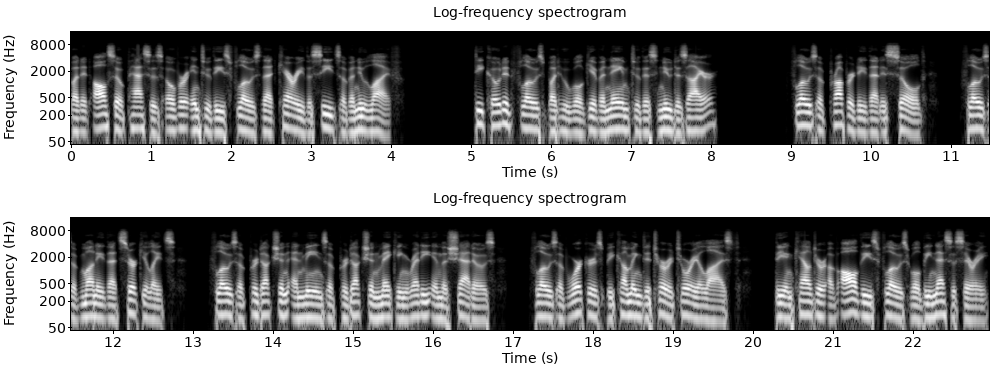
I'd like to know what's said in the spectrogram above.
but it also passes over into these flows that carry the seeds of a new life. Decoded flows but who will give a name to this new desire? Flows of property that is sold, flows of money that circulates, flows of production and means of production making ready in the shadows, flows of workers becoming deterritorialized, the encounter of all these flows will be necessary,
